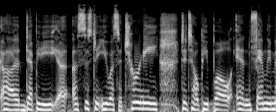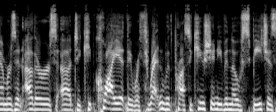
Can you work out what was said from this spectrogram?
uh, deputy uh, assistant U.S. attorney to tell people and family members and others uh, to keep quiet. They were threatened with prosecution, even though speech is,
